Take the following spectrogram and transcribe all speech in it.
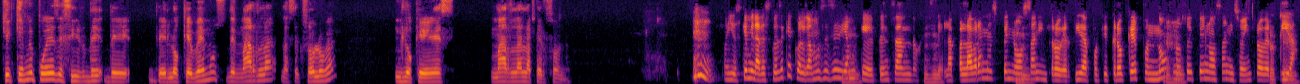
¿qué, me puedes decir de, de, de, lo que vemos de Marla, la sexóloga, y lo que es Marla, la persona? Oye, es que mira, después de que colgamos ese día me quedé pensando, la palabra no es penosa ni introvertida, porque creo que pues no, no soy penosa ni soy introvertida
